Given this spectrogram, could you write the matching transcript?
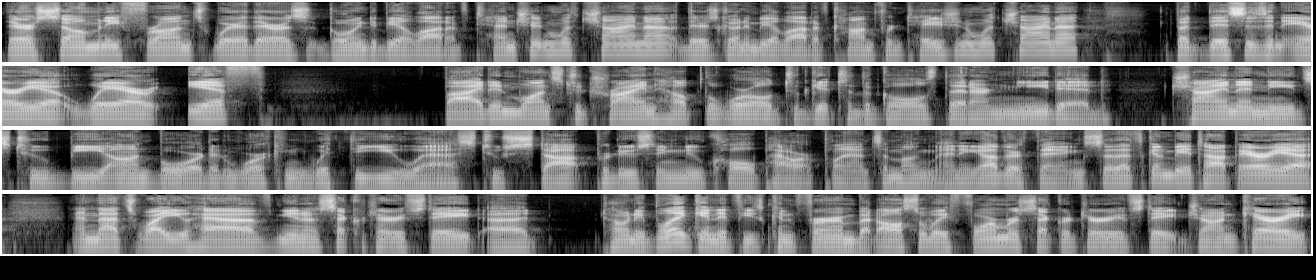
There are so many fronts where there's going to be a lot of tension with China. There's going to be a lot of confrontation with China. But this is an area where if Biden wants to try and help the world to get to the goals that are needed, China needs to be on board and working with the U.S. to stop producing new coal power plants, among many other things. So that's going to be a top area, and that's why you have, you know, Secretary of State uh, Tony Blinken, if he's confirmed, but also a former Secretary of State John Kerry,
